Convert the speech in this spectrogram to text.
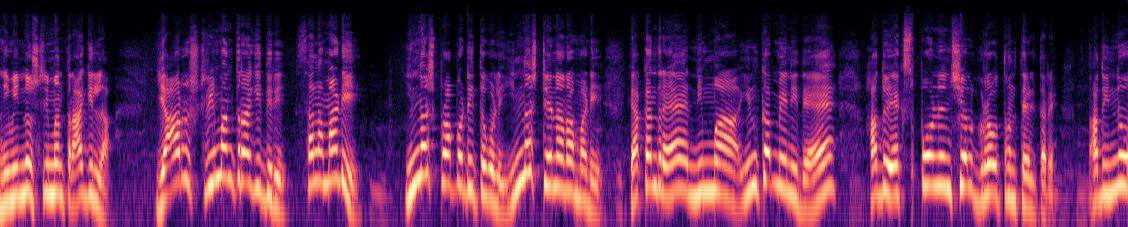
ನೀವಿನ್ನೂ ಶ್ರೀಮಂತರಾಗಿಲ್ಲ. ಯಾರು ಶ್ರೀಮಂತರಾಗಿದ್ದೀರಿ, ಸಾಲ ಮಾಡಿ. ಇನ್ನಷ್ಟು ಪ್ರಾಪರ್ಟಿ ತಗೊಳ್ಳಿ, ಇನ್ನಷ್ಟು ಏನಾರ ಮಾಡಿ. ಯಾಕಂದರೆ ನಿಮ್ಮ ಇನ್ಕಮ್ ಏನಿದೆ, ಅದು ಎಕ್ಸ್ಪೋನೆನ್ಷಿಯಲ್ ಗ್ರೋತ್ ಅಂತ ಹೇಳ್ತಾರೆ. ಅದು ಇನ್ನೂ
